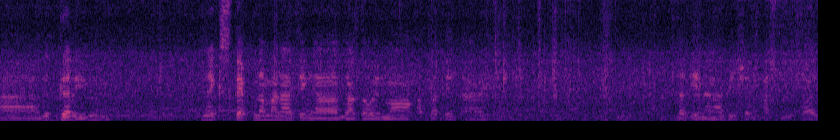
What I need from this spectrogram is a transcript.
ah, gadgarin, next step naman natin ah, gagawin mga kapatid ay lagyan na natin siya ng asukal.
